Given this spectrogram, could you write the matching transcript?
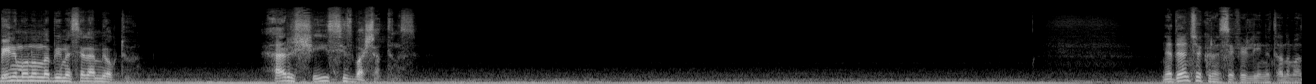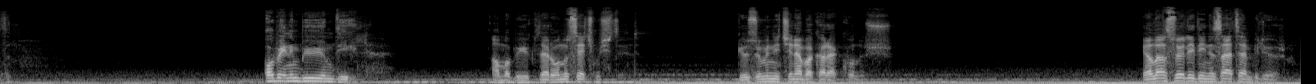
Benim onunla bir meselem yoktu. Her şeyi siz başlattınız. Neden Çakır'ın sefirliğini tanımadın? O benim büyüğüm değil. Ama büyükler onu seçmişti. Gözümün içine bakarak konuş. Yalan söylediğini zaten biliyorum.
